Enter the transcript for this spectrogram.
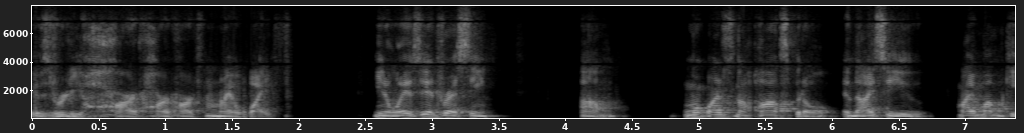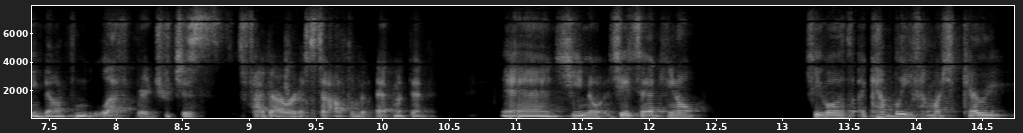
it was really hard, hard, hard for my wife. You know, it's interesting. Um, when I was in the hospital in the ICU, my mom came down from Lethbridge, which is five hours south of Edmonton. And she know she said, you know, she goes, I can't believe how much care you,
